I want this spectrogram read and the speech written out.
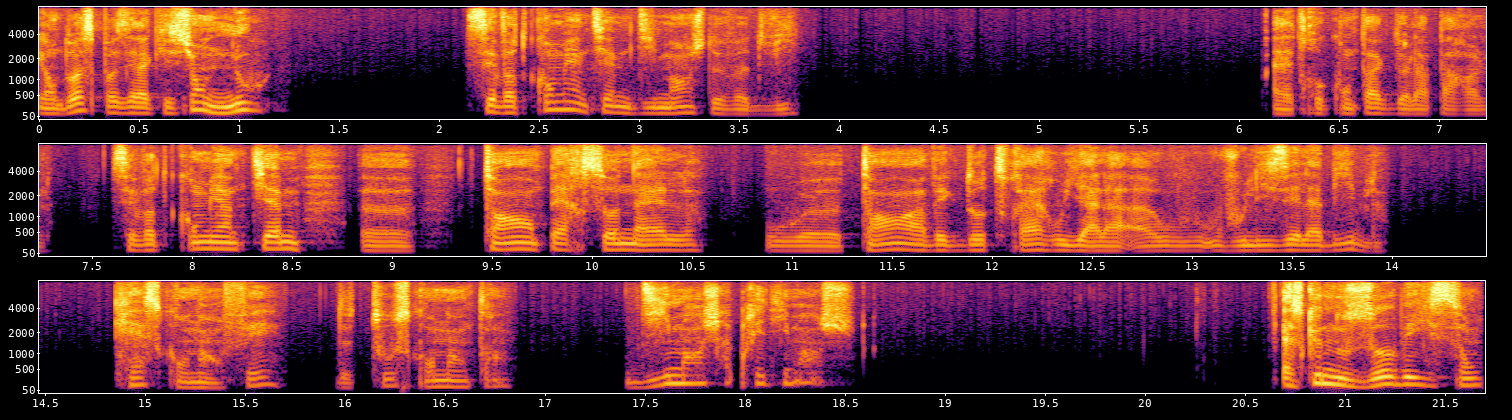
Et on doit se poser la question, nous, c'est votre combienième dimanche de votre vie à être au contact de la parole? C'est votre combienième euh, temps personnel ou euh, temps avec d'autres frères où, y a où vous lisez la Bible? Qu'est-ce qu'on en fait de tout ce qu'on entend dimanche après dimanche? Est-ce que nous obéissons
